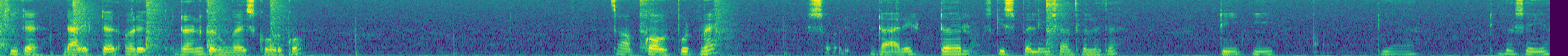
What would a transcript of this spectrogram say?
ठीक है डायरेक्टर और रन करूँगा इस कोड को। तो आपको आउटपुट में सॉरी डायरेक्टर की स्पेलिंग शायद गलत है। टी ई टी आर ठीक है, सही है।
